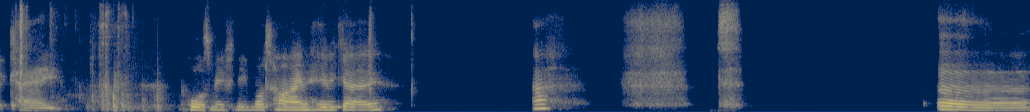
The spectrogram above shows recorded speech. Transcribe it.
Okay. Pause me if you need more time. Here we go. Ah. Uh,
